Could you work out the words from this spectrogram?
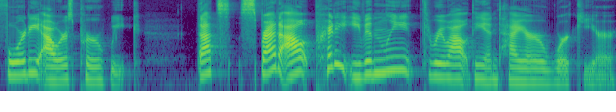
40 hours per week. That's spread out pretty evenly throughout the entire work year.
